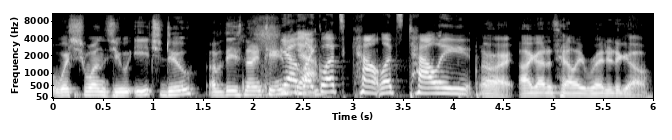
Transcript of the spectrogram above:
which ones you each do of these nineteen? Yeah, Yeah. like let's count. Let's tally. All right. I got a tally ready to go.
